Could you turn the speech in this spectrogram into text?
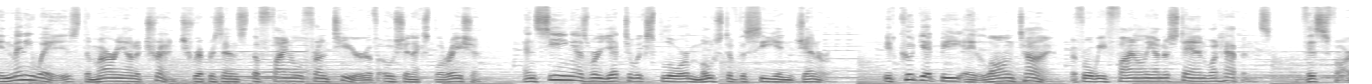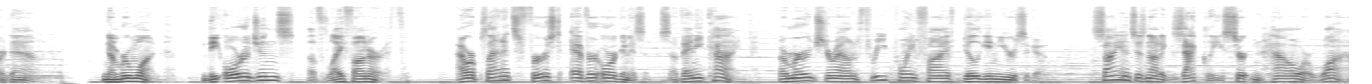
In many ways, the Mariana Trench represents the final frontier of ocean exploration, and seeing as we're yet to explore most of the sea in general, it could yet be a long time before we finally understand what happens this far down. Number 1. The Origins of Life on Earth Our planet's first ever organisms of any kind emerged around 3.5 billion years ago Science is not exactly certain how or why,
